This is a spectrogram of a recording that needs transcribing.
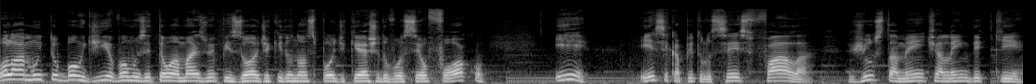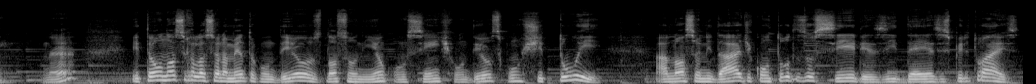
Olá, muito bom dia. Vamos então a mais um episódio aqui do nosso podcast do Você é o Foco. E esse capítulo 6 fala justamente além de que, né? Então, o nosso relacionamento com Deus, nossa união consciente com Deus constitui a nossa unidade com todos os seres e ideias espirituais.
